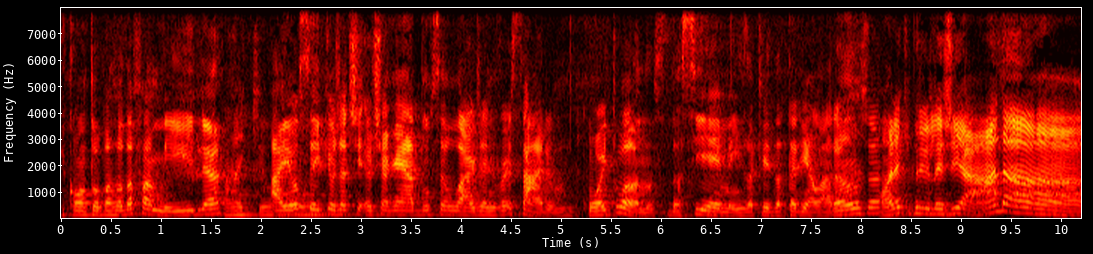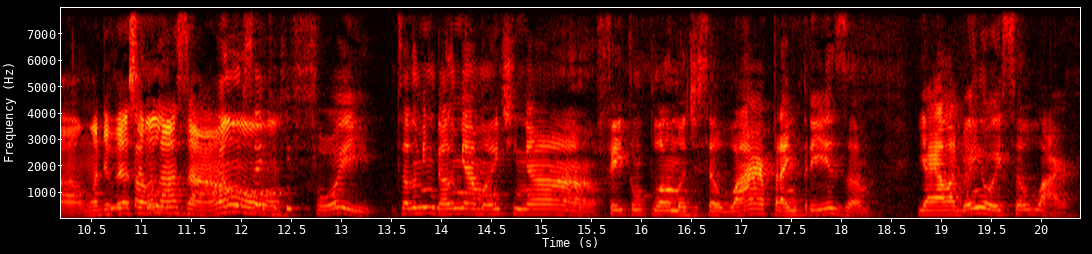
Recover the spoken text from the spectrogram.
e contou pra toda a família. Ai, que horror. Aí eu sei que eu já tinha, eu tinha ganhado um celular de aniversário com 8 anos, da Siemens, aquele da telinha laranja. Olha que privilegiada! Um aniversário Então, celularzão. Eu não sei o que, que foi. Se eu não me engano, minha mãe tinha feito um plano de celular pra empresa e aí ela ganhou esse celular.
